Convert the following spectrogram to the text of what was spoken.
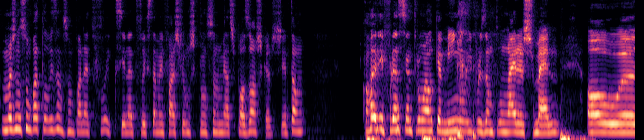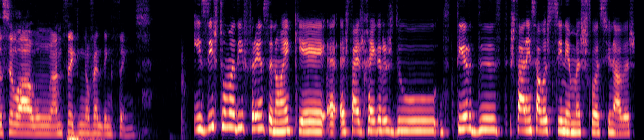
mas não são para a televisão, são para a Netflix. E a Netflix também faz filmes que vão ser nomeados para os Oscars. Então, qual é a diferença entre um El Caminho e, por exemplo, um Irishman ou, uh, sei lá, um I'm Thinking of Ending Things? Existe uma diferença, não é? Que é as tais regras do, de ter de estar em salas de cinemas selecionadas.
